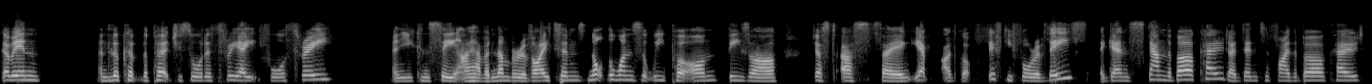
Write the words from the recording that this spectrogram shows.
Go in and look at the purchase order 3843 and you can see I have a number of items, not the ones that we put on. These are just us saying, yep, I've got 54 of these. Again, scan the barcode, identify the barcode,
